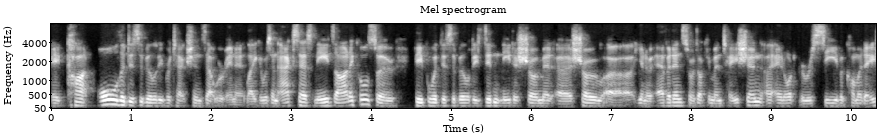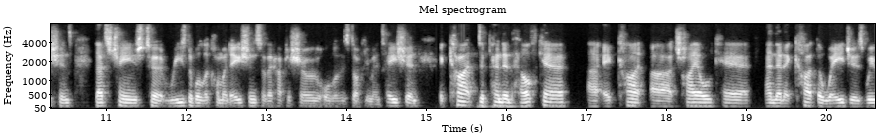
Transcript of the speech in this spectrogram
it cut all the disability protections that were in it. Like it was an access needs article, so people with disabilities didn't need to show uh, show uh, you know evidence or documentation uh, in order to receive accommodations. That's changed to reasonable accommodation, so they have to show all of this documentation. It cut dependent health care. Uh, it cut uh, childcare, and then it cut the wages. We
